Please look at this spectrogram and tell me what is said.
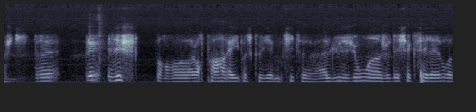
Je dirais les échecs. Alors pareil, parce qu'il y a une petite euh, allusion à un jeu d'échecs célèbre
